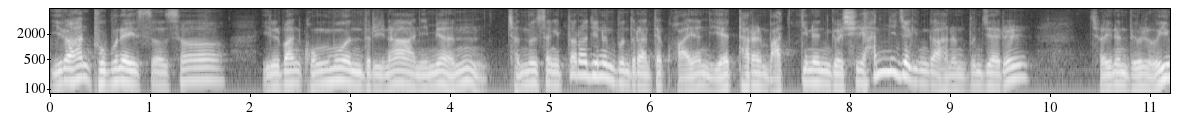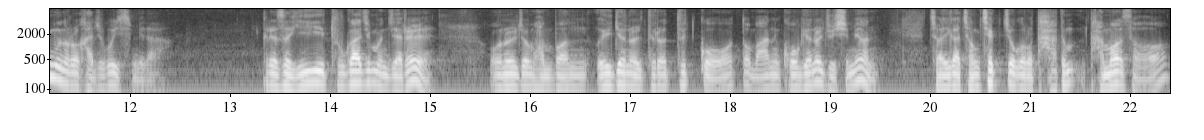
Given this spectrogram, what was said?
이러한 부분에 있어서 일반 공무원들이나 아니면 전문성이 떨어지는 분들한테 과연 예타를 맡기는 것이 합리적인가 하는 문제를 저희는 늘 의문으로 가지고 있습니다. 그래서 이 두 가지 문제를 오늘 좀 한번 의견을 들어 듣고 또 많은 고견을 주시면 저희가 정책적으로 다듬, 담아서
